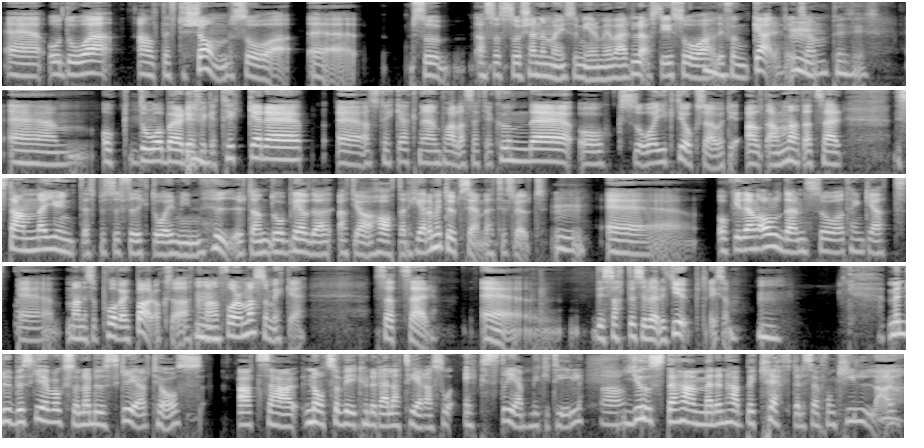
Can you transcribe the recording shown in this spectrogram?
eh, och då allt eftersom så, eh, så, alltså, så känner man ju sig mer och mer värdelös. Det är ju så det funkar liksom. Precis. Ehm, och då började jag försöka täcka det, eh, alltså täcka aknen på alla sätt jag kunde och så gick det också över till allt annat. Att så här, det stannar ju inte specifikt då i min hy utan då blev det att jag hatade hela mitt utseende till slut. Mm. Eh, och i den åldern så tänker jag att eh, man är så påverkbar också, att man formas så mycket. Så att så här, eh, det satte sig väldigt djupt liksom. Men du beskrev också när du skrev till oss att så här, något som vi kunde relatera så extremt mycket till, Ja. just det här med den här bekräftelsen från killar.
